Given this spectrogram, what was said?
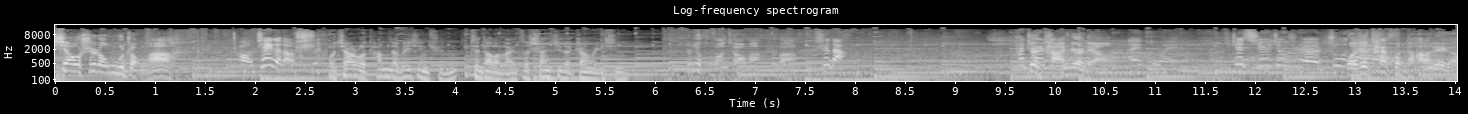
消失的物种啊！哦，这个倒是。我加入了他们的微信群，见到了来自山西的张维新。这就虎坊桥吗？是吧？是的。他这是潭，这是梁。哎，对，这其实就是住。我这太混搭了，这个。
